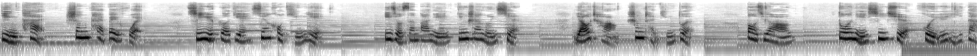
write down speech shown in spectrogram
鼎泰、生态被毁。其余各店先后停业。一九三八年，丁山沦陷，窑厂生产停顿，鲍居昂多年心血毁于一旦，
